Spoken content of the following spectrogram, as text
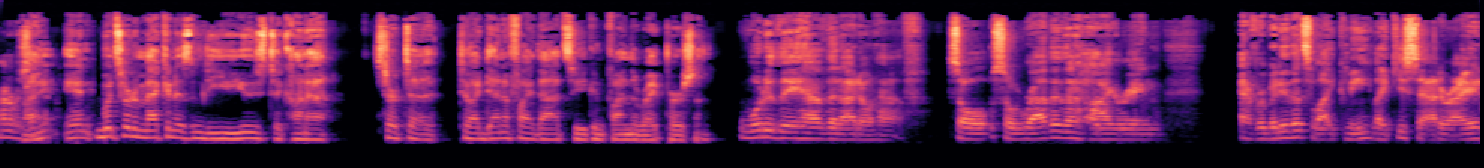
100%. right? And what sort of mechanism do you use to kind of start to to identify that so you can find the right person. What do they have that i don't have? So so rather than hiring everybody that's like me like you said right?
